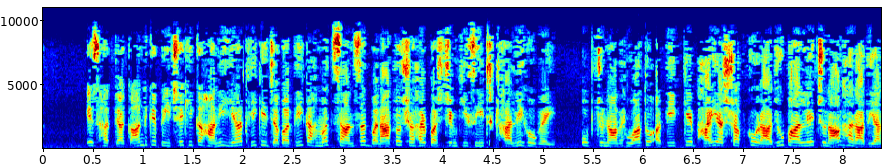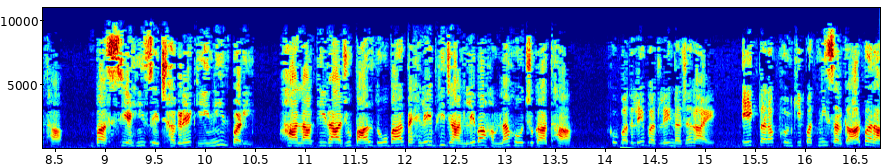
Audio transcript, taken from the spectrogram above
इस हत्याकांड के पीछे की कहानी यह थी कि जब अतीक अहमद सांसद बना तो शहर पश्चिम की सीट खाली हो गई। उपचुनाव हुआ तो अतीक के भाई अशरफ को राजू पाल ने चुनाव हरा दिया था। बस यहीं से झगड़े की नींद पड़ी। हालाँकि राजू पाल दो बार पहले भी जानलेवा हमला हो चुका था। को बदले बदले नज़र आए। एक तरफ़ उनकी पत्नी सरकार पर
